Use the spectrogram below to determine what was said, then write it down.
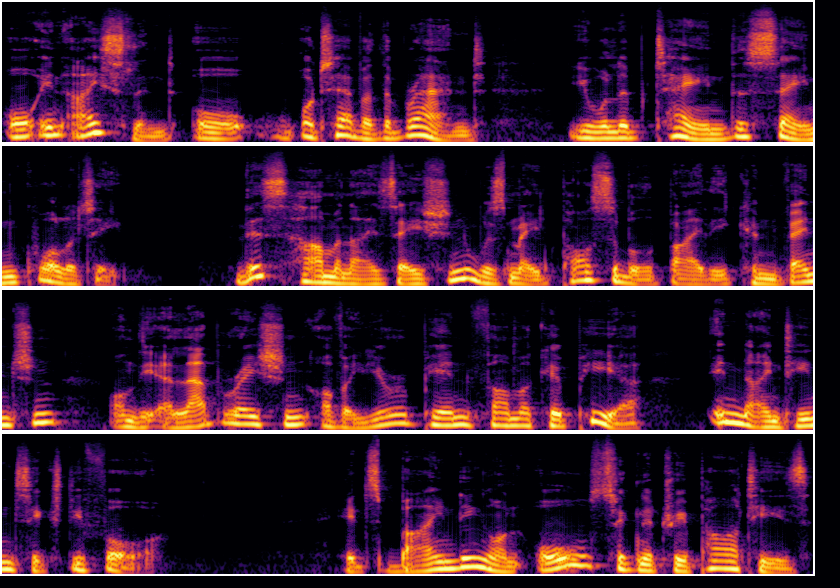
or in Iceland, or whatever the brand, you will obtain the same quality. This harmonization was made possible by the Convention on the Elaboration of a European Pharmacopoeia in 1964. It's binding on all signatory parties,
